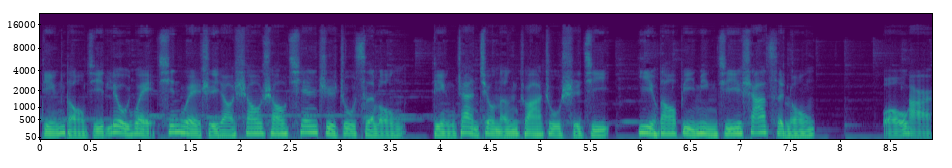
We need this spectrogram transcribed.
顶斗及六位亲卫，只要稍稍牵制住刺龙，顶战就能抓住时机，一刀毙命击杀刺龙。偶尔，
